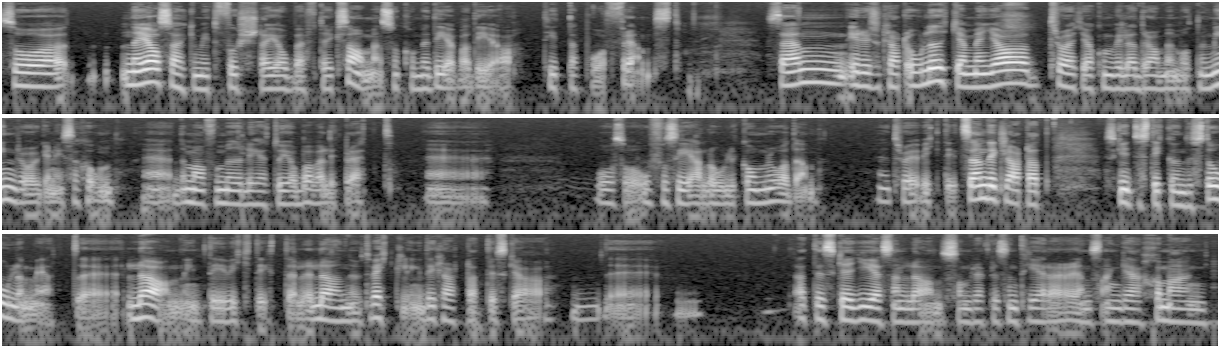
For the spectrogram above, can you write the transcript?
Så när jag söker mitt första jobb efter examen så kommer det vara det jag tittar på främst. Sen är det såklart olika men jag tror att jag kommer vilja dra mig mot en mindre organisation eh, där man får möjlighet att jobba väldigt brett eh, och, så, och få se alla olika områden. Det tror jag är viktigt. Sen det är klart att jag ska inte sticka under stolen med att eh, lön inte är viktigt eller löneutveckling. Det är klart att det ska eh, att det ska ges en lön som representerar ens engagemang,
